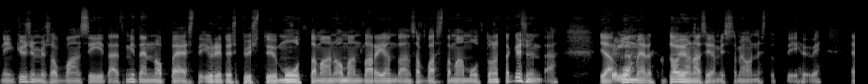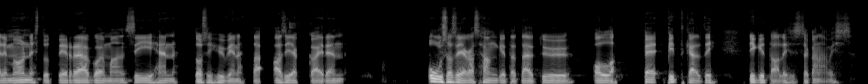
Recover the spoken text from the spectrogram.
niin kysymys on vaan siitä, että miten nopeasti yritys pystyy muuttamaan oman tarjontansa vastaamaan muuttunutta kysyntää. Ja Kyllä. mun mielestä toi on asia, missä me onnistuttiin hyvin. Eli me onnistuttiin reagoimaan siihen tosi hyvin, että asiakkaiden uusasiakashankinta täytyy olla pitkälti digitaalisissa kanavissa.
